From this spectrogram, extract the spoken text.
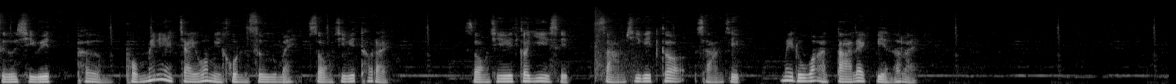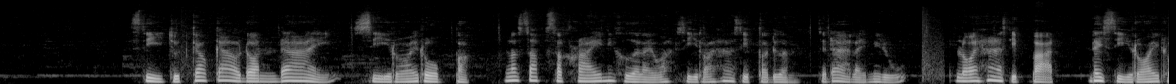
ซื้อชีวิต เพิ่ม ผมไม่แน่ใจว่ามีคนซื้อไหมสองชีวิตเท่าไหร่สองชีวิตก็ยี่สิบสามชีวิตก็สามสิบไม่รู้ว่าอัตราแลกเปลี่ยนเท่าไหร่ 4.99 ดอลได้ 400 โรบัก แล้วซับสไครต์นี่คืออะไรวะ 450 ต่อเดือน จะได้อะไรไม่รู้ 150 บาท ได้ 400 โร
